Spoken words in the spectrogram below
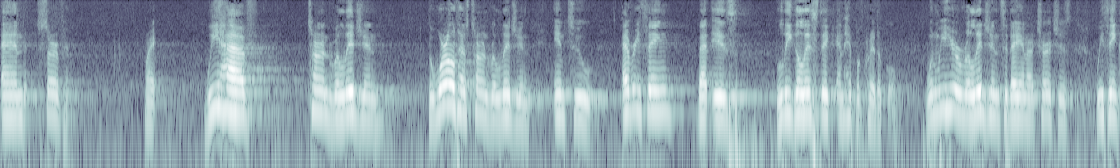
and serve Him. Right? We have turned religion, the world has turned religion into everything that is legalistic and hypocritical. When we hear religion today in our churches, we think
